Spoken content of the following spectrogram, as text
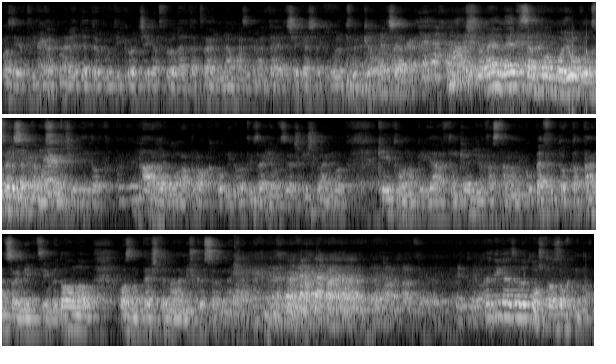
Azért vittek, mert egyre több úti költséget föl lehetett venni, nem azért, mert tehetségesek voltunk, vagy sem. Másra nem, egy szempontból jó volt, felszettem a Szűcs Juditot. három hónapra, akkor, mikor 18 éves kislány volt, két hónapig jártunk együtt, aztán amikor befutott a Táncolj még című dallal, aznap este már nem is köszön nekem. Pedig ezelőtt most az oknimat.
